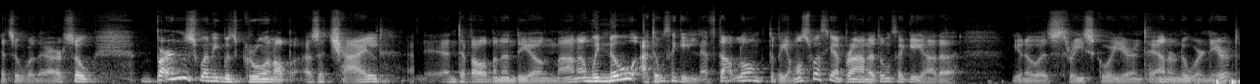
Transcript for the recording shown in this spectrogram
It's over there. So Burns, when he was growing up as a child and developing into a young man, and we know I don't think he lived that long. To be honest with you, Brian, I don't think he had a you know, his three score year and ten or nowhere near it.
